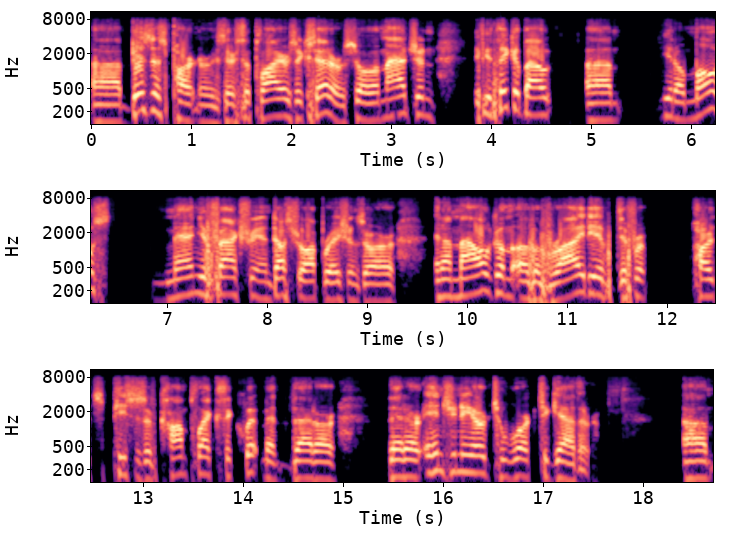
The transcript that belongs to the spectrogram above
uh, business partners, their suppliers, et cetera. So imagine if you think about um, you know most manufacturing industrial operations are an amalgam of a variety of different parts pieces of complex equipment that are that are engineered to work together. Um,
